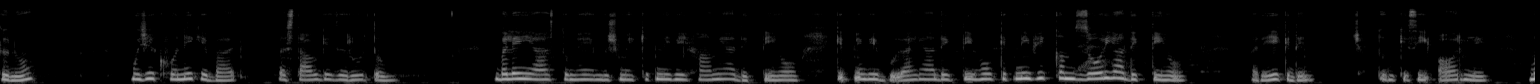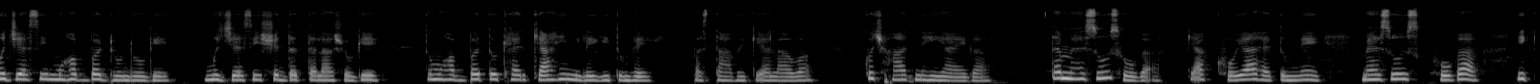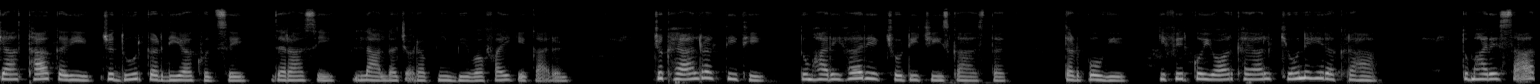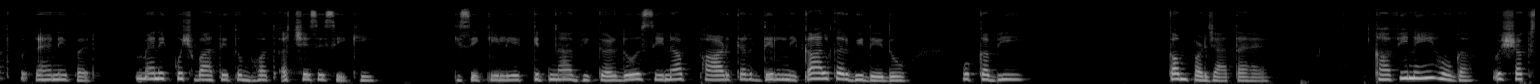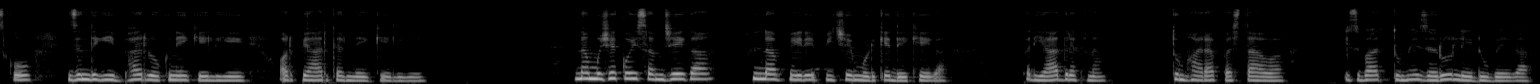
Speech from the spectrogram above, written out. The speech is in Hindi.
सुनो, मुझे खोने के बाद पछताओगे ज़रूर तुम। भले ही आज तुम्हें मुझमें कितनी भी खामियाँ दिखती हों, कितनी भी बुराइयाँ दिखती हों, कितनी भी कमज़ोरियाँ दिखती हों, पर एक दिन जब तुम किसी और में मुझ जैसी मोहब्बत ढूंढोगे, मुझ जैसी शिद्दत तलाशोगे तो मोहब्बत तो खैर क्या ही मिलेगी तुम्हें। पछतावे के अलावा कुछ हाथ नहीं आएगा, तब महसूस होगा क्या खोया है तुमने? महसूस होगा कि क्या था करीब जो दूर कर दिया खुद से। ज़रा सी लालच और अपनी बेवफाई के कारण। जो ख्याल रखती थी, तुम्हारी हर एक छोटी चीज़ का आज तक। तड़पोगे कि फिर कोई और ख्याल क्यों नहीं रख रहा? तुम्हारे साथ रहने पर मैंने कुछ बातें तो बहुत अच्छे से सीखी। किसी के लिए कितना भी कर दो, सीना फाड़ कर दिल निकाल कर भी दे दो। वो कभी कम पड़ जाता है। काफ़ी नहीं होगा उस शख्स को ज़िंदगी भर रोकने के लिए और प्यार करने के लिए। न मुझे कोई समझेगा, न मेरे पीछे मुड़ के देखेगा। पर याद रखना, तुम्हारा पछतावा इस बार तुम्हें ज़रूर ले डूबेगा।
